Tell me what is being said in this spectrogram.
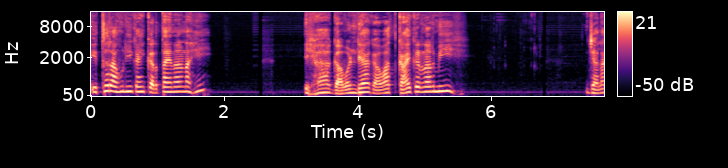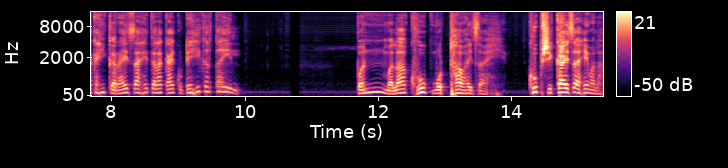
इथं राहूनही काही करता येणार नाही? ह्या गावंढ्या गावात काय करणार मी? ज्याला काही करायचं आहे त्याला काय कुठेही करता येईल. पण मला खूप मोठा व्हायचं आहे. खूप शिकायचं आहे मला.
